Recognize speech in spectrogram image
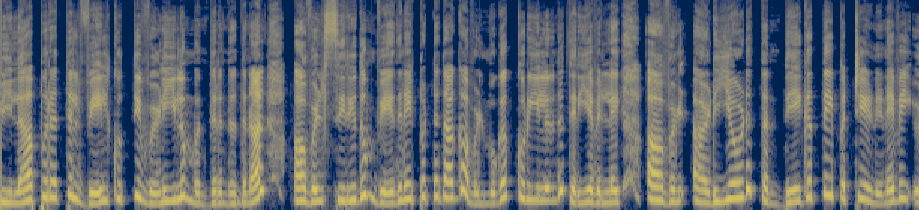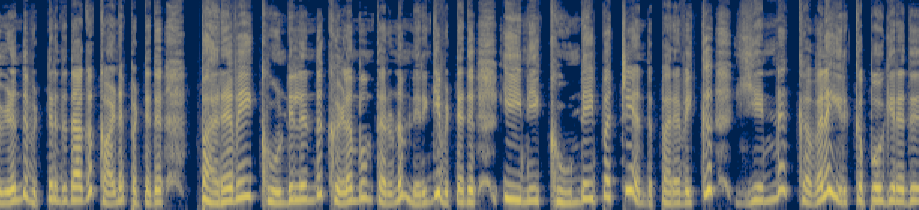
விலாபுரத்தில் வேல் குத்தி வெளியிலும் வந்திருந்ததனால் அவள் சிறிதும் வேதனைப்பட்டதாக அவள் முகக்குறியிலிருந்து தெரியவில்லை. அவள் அடியோடு தன் தேகத்தை பற்றிய நினைவை இழந்து விட்டிருந்ததாக காணப்பட்டது. பறவை கூண்டிலிருந்து கிளம்பும் தருணம் நெருங்கிவிட்டது. இனி கூண்டை பற்றி அந்த பறவைக்கு என்ன கவலை இருக்கப் போகிறது?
